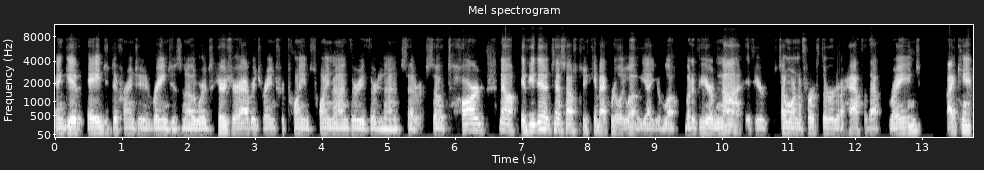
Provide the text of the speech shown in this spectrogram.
and give age differentiated ranges. In other words, here's your average range for 20 29, 30, 39, et cetera. So it's hard. Now, if you did a testosterone, you came back really low, yeah, you're low. But if you're not, if you're somewhere in the first third or half of that range, I can't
